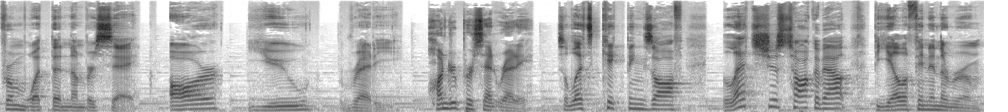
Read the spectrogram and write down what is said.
from what the numbers say. Are you ready? 100% ready. So, let's kick things off. Let's just talk about the elephant in the room,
